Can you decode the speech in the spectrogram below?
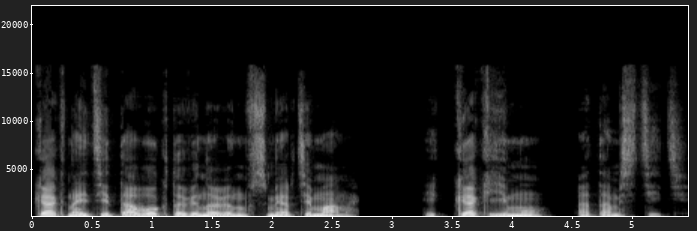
Как найти того, кто виновен в смерти мамы? И как ему отомстить?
